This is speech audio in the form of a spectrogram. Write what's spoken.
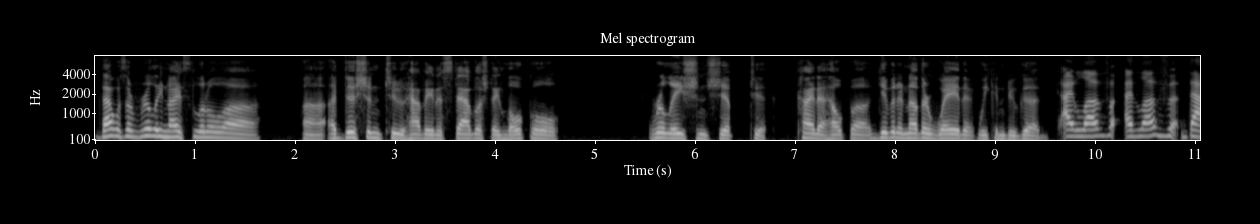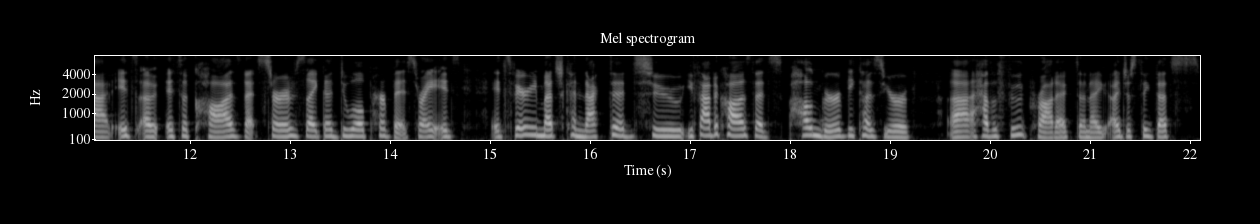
that was a really nice little uh, uh, addition to having established a local relationship to kind of help uh, give it another way that we can do good. I love I love that it's a it's a cause that serves like a dual purpose, right? It's it's very much connected to you found a cause that's hunger because you're uh, have a food product, and I I just think that's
